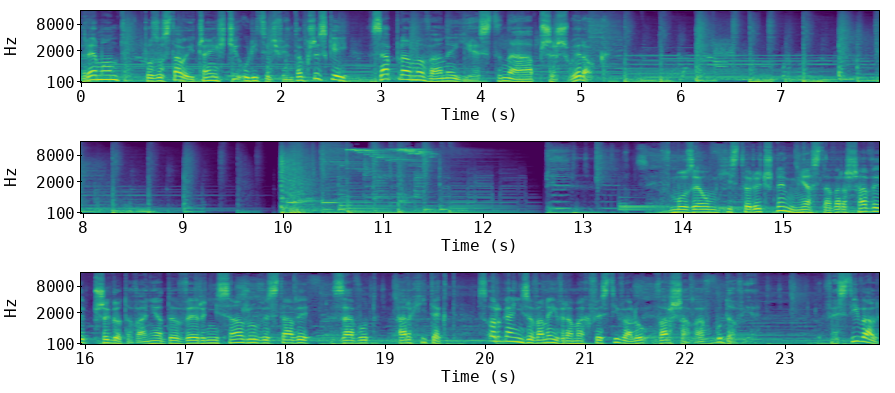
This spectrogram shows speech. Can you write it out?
Remont pozostałej części ulicy Świętokrzyskiej zaplanowany jest na przyszły rok. W Muzeum Historycznym Miasta Warszawy przygotowania do wernisażu wystawy Zawód Architekt zorganizowanej w ramach festiwalu Warszawa w budowie. Festiwal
